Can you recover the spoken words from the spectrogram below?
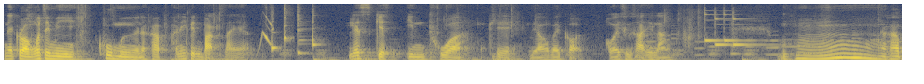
ในกล่องก็จะมีคู่มือนะครับ อันนี้เป็นบัตรอะไรอะ Let's get in tour โอเค เดี๋ยวเอาไว้ก่อน เอาไว้ศึกษาทีหลังนะครับ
